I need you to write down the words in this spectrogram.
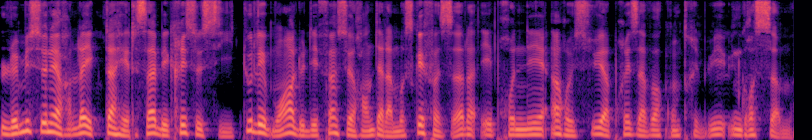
Le missionnaire laïc Tahir Sab écrit ceci Tous les mois, le défunt se rendait à la mosquée Fazal et prenait un reçu après avoir contribué une grosse somme.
